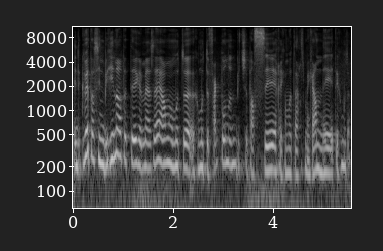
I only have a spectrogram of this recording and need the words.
En ik weet dat ze in het begin altijd tegen mij zei, ja, maar we moeten, je moet de vakbonden een beetje masseren, je moet daar eens mee gaan neten. Je moet... Ik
